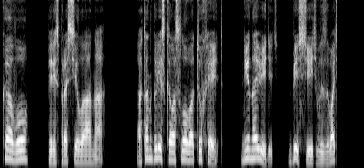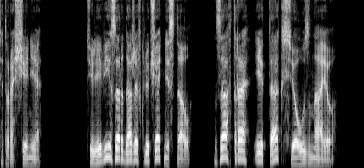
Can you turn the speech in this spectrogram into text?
«Кого?» — переспросила она. «От английского слова to hate — ненавидеть, бесить, вызывать отвращение». Телевизор даже включать не стал. Завтра и так все узнаю.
